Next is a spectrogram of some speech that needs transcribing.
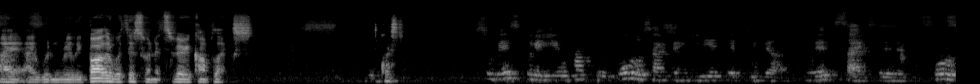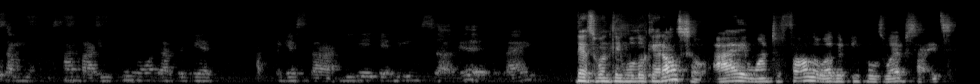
I, I wouldn't really bother with this one. It's very complex. Question? so basically you have to follow something related to your website to follow some somebody in order to get, I guess, the related links are good, right? That's one thing we'll look at also. I want to follow other people's websites,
